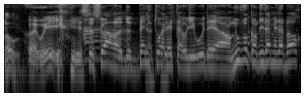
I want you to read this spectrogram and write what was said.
Oh. Ouais, oui, et ce soir, euh, de belles toilettes à Hollywood et un nouveau candidat, mais d'abord,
